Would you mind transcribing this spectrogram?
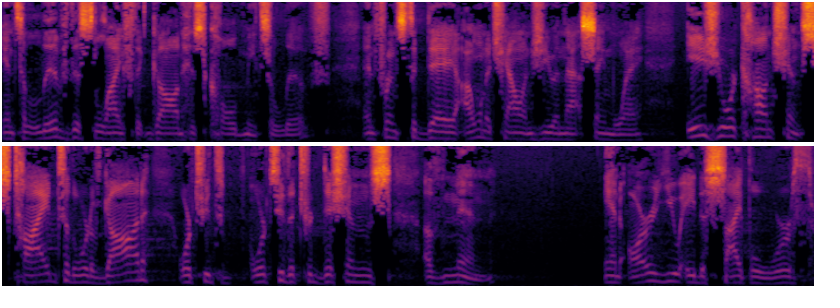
and to live this life that God has called me to live. And friends, today I want to challenge you in that same way. Is your conscience tied to the Word of God or to, or to the traditions of men? And are you a disciple worth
